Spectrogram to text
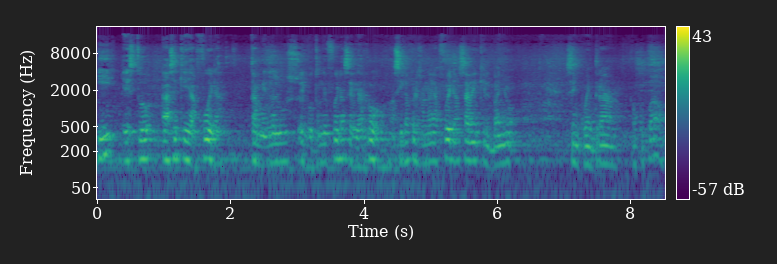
y esto hace que afuera también la luz, el botón de afuera se vea rojo, así la persona de afuera sabe que el baño se encuentra ocupado.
